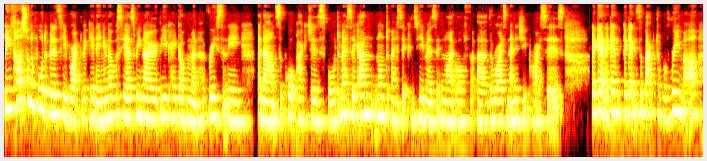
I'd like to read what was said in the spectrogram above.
You touched on affordability right at the beginning, and obviously, as we know, the UK government have recently announced support packages for domestic and non-domestic consumers in light of uh, the rise in energy prices. Again, again, against the backdrop of REMA,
